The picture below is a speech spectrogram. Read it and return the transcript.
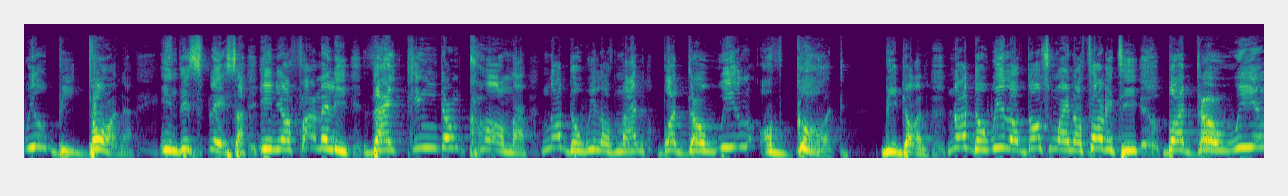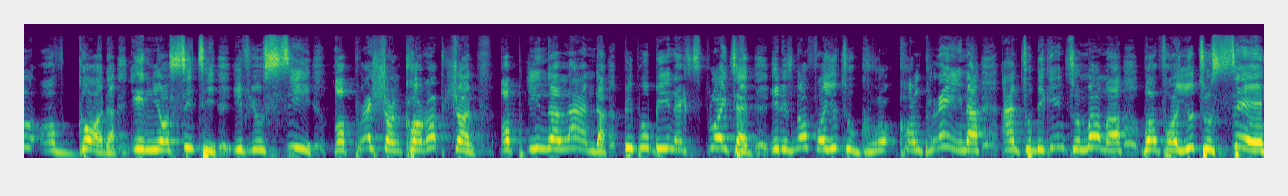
will be done in this place. In your family, thy kingdom come. Not the will of man, but the will of God be done. Not the will of those who are in authority, but the will of God in your city. If you see oppression, corruption up in the land, people being exploited, it is not for you to complain and to begin to murmur, but for you to say,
